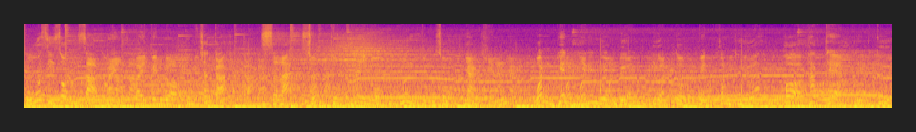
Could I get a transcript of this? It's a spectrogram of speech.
หูสิทรงสาบให้ไปเป็นดอกคุชะกะ สละสุดทุกข์ในโลกมึงจงโศกยากเข็น วันเพ็ญเห็นดวงเดือนเตือนตนเป็นคนเถือพ่อฮักแท้ถูเกือ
